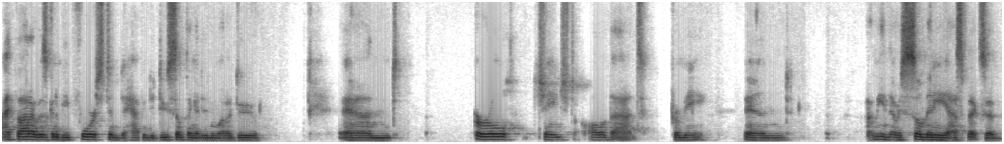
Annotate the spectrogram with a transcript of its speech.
I thought I was going to be forced into having to do something I didn't want to do, and Earl changed all of that for me. And I mean, there was so many aspects of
